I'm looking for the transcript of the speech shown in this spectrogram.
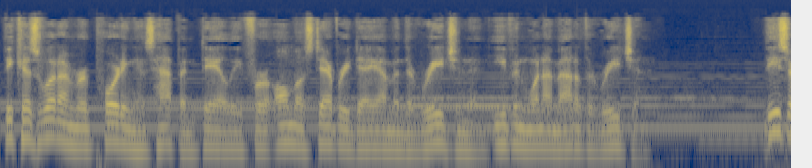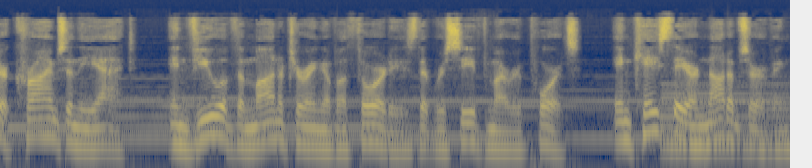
Because what I'm reporting has happened daily for almost every day I'm in the region and even when I'm out of the region. These are crimes in the act, in view of the monitoring of authorities that received my reports, in case they are not observing,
